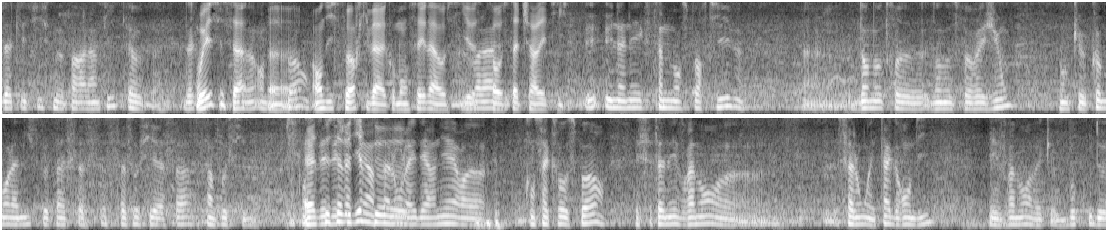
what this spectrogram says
d'athlétisme paralympique. Euh, oui, c'est ça. handisport. handisport qui va commencer là aussi au stade Charletti. Une année extrêmement sportive dans, notre, dans notre région. Donc euh, comment la MIF peut pas s'associer à ça? C'est impossible. Est-ce que ça veut dire un salon l'année dernière euh, consacré au sport et cette année vraiment euh, le salon est agrandi et vraiment avec beaucoup de,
